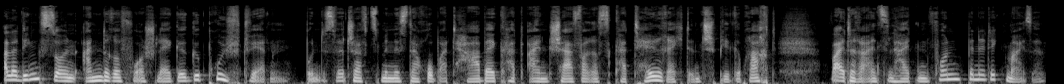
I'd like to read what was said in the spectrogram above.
Allerdings sollen andere Vorschläge geprüft werden. Bundeswirtschaftsminister Robert Habeck hat ein schärferes Kartellrecht ins Spiel gebracht. Weitere Einzelheiten von Benedikt Meise.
